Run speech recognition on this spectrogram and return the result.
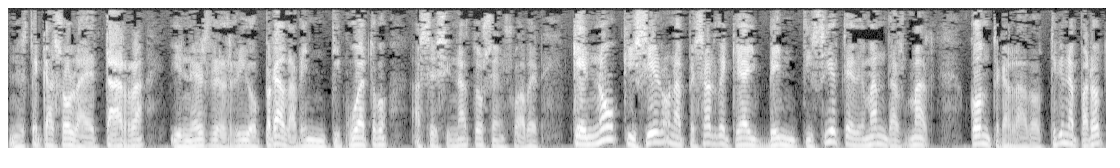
En este caso, la etarra Inés del Río Prada, 24 asesinatos en su haber, que no quisieron, a pesar de que hay 27 demandas más contra la doctrina Parot,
